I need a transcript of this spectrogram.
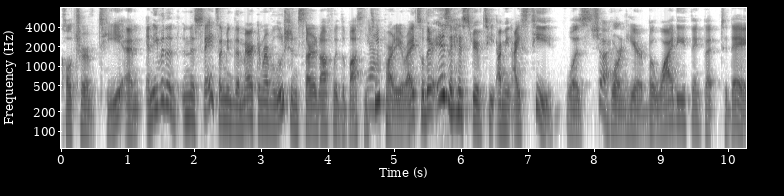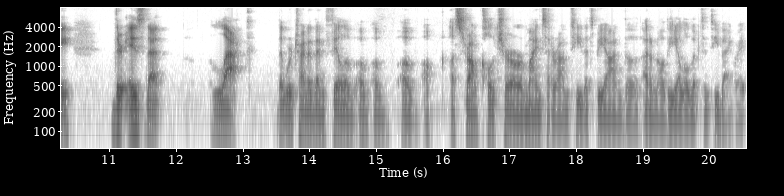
culture of tea, and and even in- in the states, I mean, the American Revolution started off with the Boston Yeah. Tea Party, right? So there is a history of tea. I mean, iced tea was Sure. born here, but why do you think that today there is that lack that we're trying to then fill of of of, of a, a strong culture or mindset around tea that's beyond the I don't know the yellow Lipton tea bag, right?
